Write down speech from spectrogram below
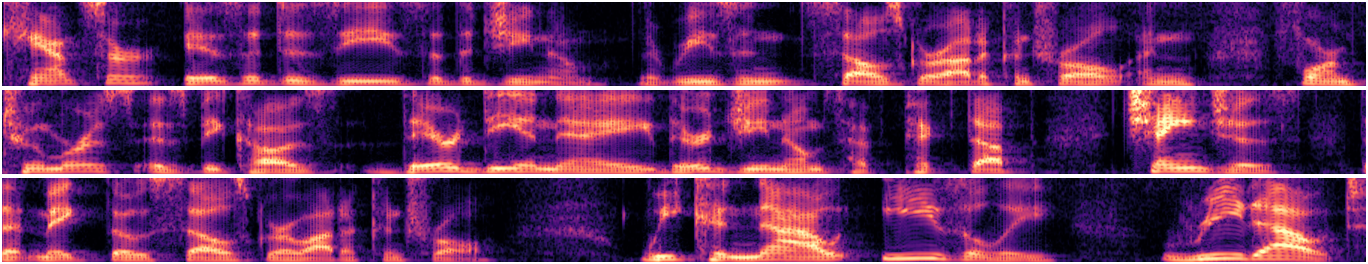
Cancer is a disease of the genome. The reason cells grow out of control and form tumors is because their DNA, their genomes have picked up changes that make those cells grow out of control. We can now easily read out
